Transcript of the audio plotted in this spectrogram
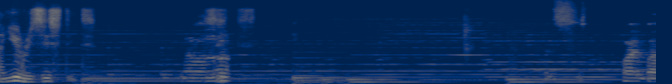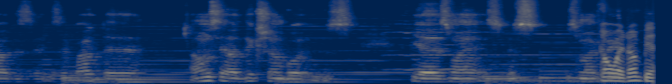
can you resist it? no, Is no, it- it's, it's quite bad. It's, it's about the, I won't say addiction, but it's, yeah, it's my, it's, it's, it's my Don't worry. Don't be.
